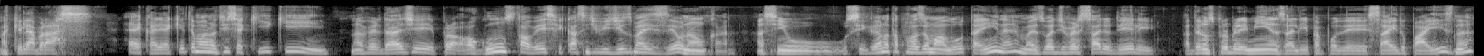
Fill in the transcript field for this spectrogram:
aquele abraço. É, cara, e aqui tem uma notícia aqui que, na verdade, para alguns talvez ficassem divididos, mas eu não, cara. Assim, o, o Cigano tá pra fazer uma luta aí, né? Mas o adversário dele tá dando uns probleminhas ali para poder sair do país, né?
